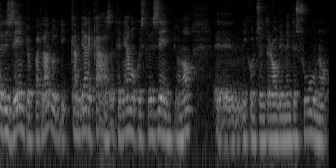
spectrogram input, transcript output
per esempio, parlando di cambiare casa, teniamo questo esempio, no? eh, mi concentrerò ovviamente su uno,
